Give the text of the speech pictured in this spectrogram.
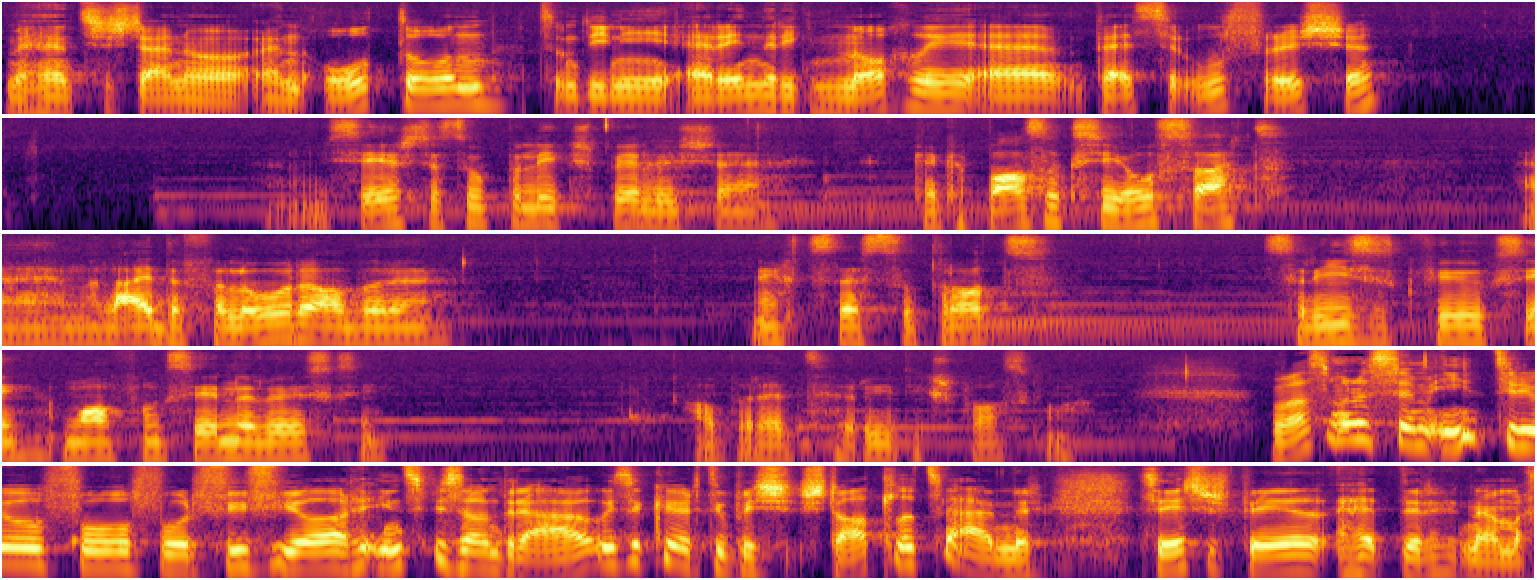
Wir haben sonst auch noch einen O-Ton, um deine Erinnerung noch ein bisschen äh, besser auffrischen. Mein erstes Super League-Spiel war äh, gegen Basel, auswärts. Äh, wir haben leider verloren, aber äh, nichtsdestotrotz ein riesiges Gefühl. Gewesen. Am Anfang sehr nervös. Gewesen. Aber es hat richtig Spass gemacht. Was man aus dem Interview von vor fünf Jahren insbesondere auch rausgehört, du bist Stadtluzerner. Das erste Spiel hat dir nämlich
